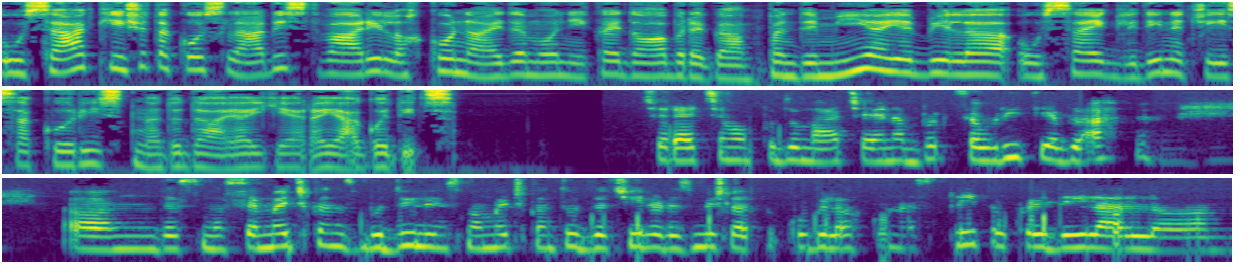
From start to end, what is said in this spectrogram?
V vsaki še tako slabi stvari lahko najdemo nekaj dobrega. Pandemija je bila vsaj glede nečesa koristna, dodaja Jera Jagodic. Če rečemo po domače, ena brca v rit je bila. Mhm um, da smo se mečkan zbudili in smo mečkan tudi začeli razmišljati, kako bi lahko na spletu kaj delali, um,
